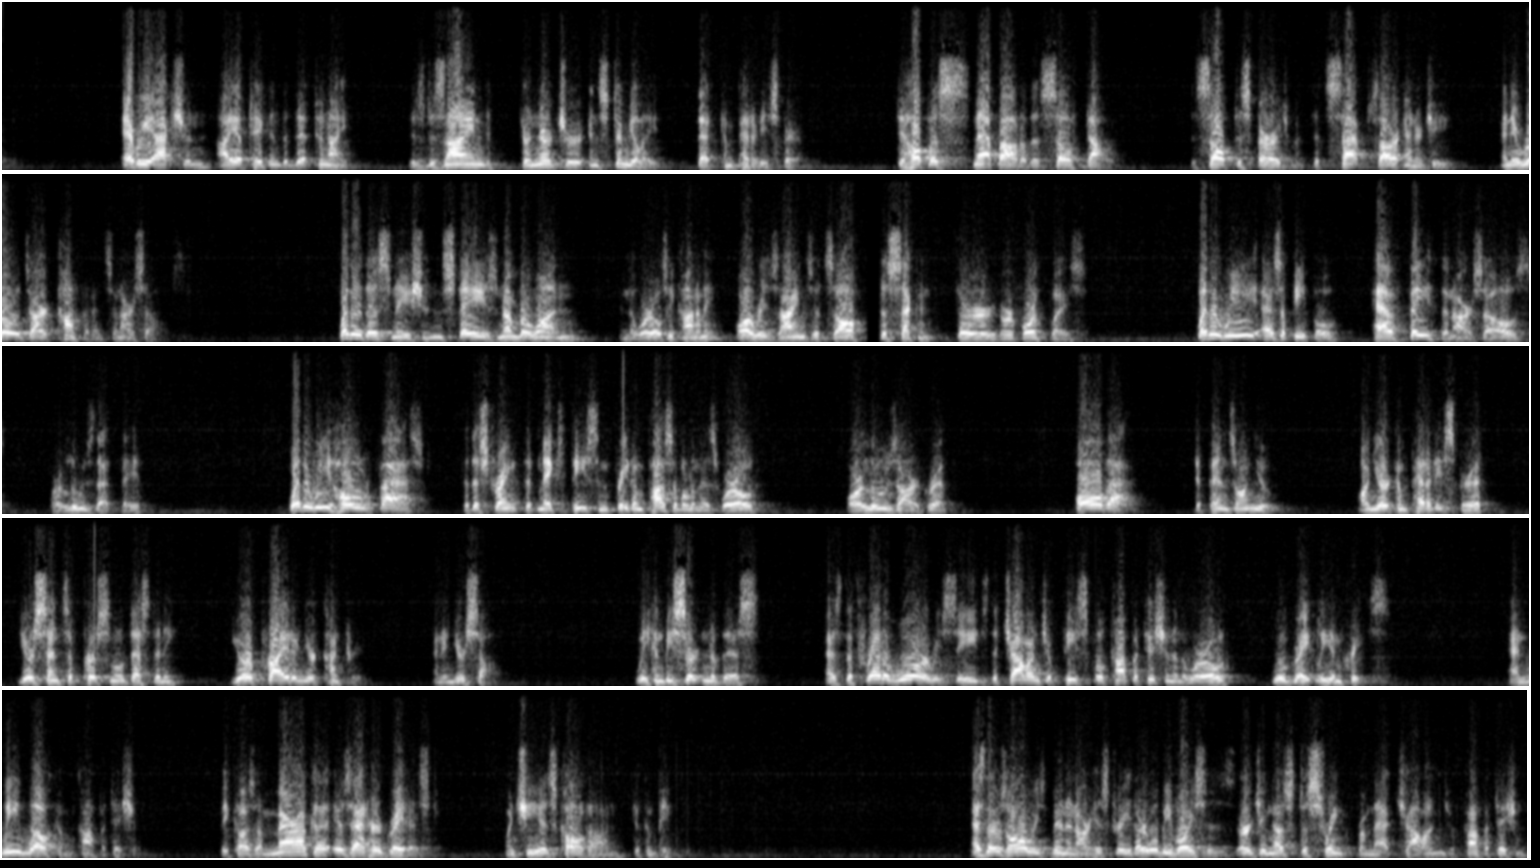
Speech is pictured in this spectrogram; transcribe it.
Every action I have taken tonight is designed to nurture and stimulate that competitive spirit, to help us snap out of the self-doubt, the self-disparagement that saps our energy and erodes our confidence in ourselves. Whether this nation stays number one in the world's economy or resigns itself to second, third, or fourth place, whether we as a people have faith in ourselves or lose that faith, whether we hold fast to the strength that makes peace and freedom possible in this world or lose our grip, all that depends on you, on your competitive spirit, your sense of personal destiny, your pride in your country and in yourself. We can be certain of this as the threat of war recedes, the challenge of peaceful competition in the world will greatly increase. And we welcome competition because America is at her greatest when she is called on to compete. As there's always been in our history, there will be voices urging us to shrink from that challenge of competition,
